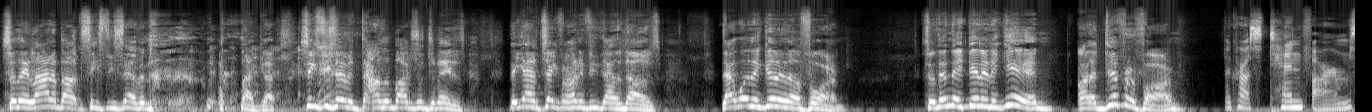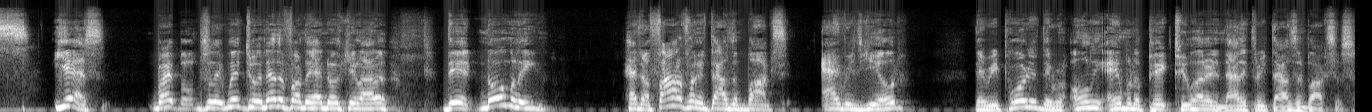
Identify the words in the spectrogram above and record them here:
So they lied about 67, oh my God, 67,000 boxes of tomatoes. They got a check for $150,000. That wasn't good enough for them. So then they did it again on a different farm. Across 10 farms. Yes, right. So they went to another farm they had in North Carolina that normally had a 500,000 box average yield. They reported they were only able to pick 293,000 boxes.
